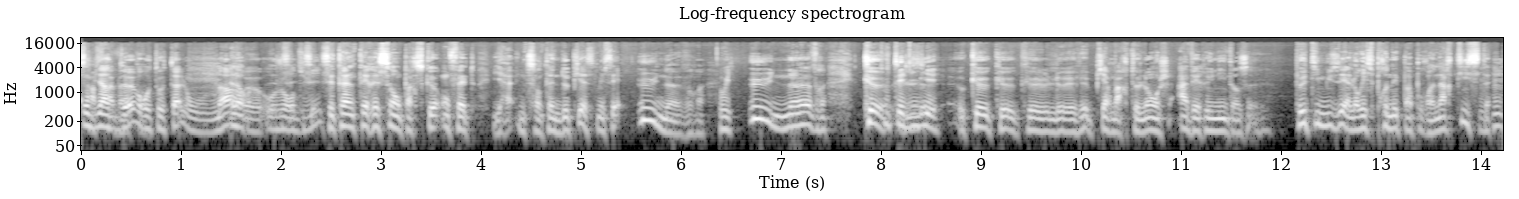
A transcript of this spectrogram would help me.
combien d'œuvres au total on a euh, aujourd'hui C'est intéressant parce qu'en en fait, il y a une centaine de pièces, mais c'est une œuvre. Oui. Une œuvre que. Tout est lié. que, que, que le Pierre Martelange avait réuni dans un petit musée. Alors, il ne se prenait pas pour un artiste, mhm.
